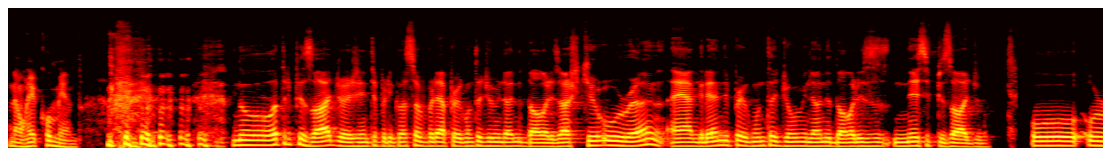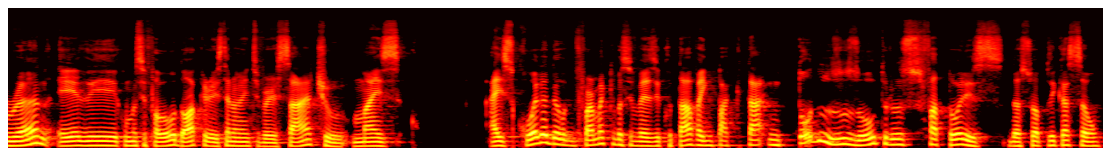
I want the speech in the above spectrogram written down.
Não recomendo. no outro episódio, a gente brincou sobre a pergunta de um milhão de dólares. Eu acho que o Run é a grande pergunta de um milhão de dólares nesse episódio. O, o Run, ele, como você falou, o Docker é extremamente versátil, mas a escolha da forma que você vai executar vai impactar em todos os outros fatores da sua aplicação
